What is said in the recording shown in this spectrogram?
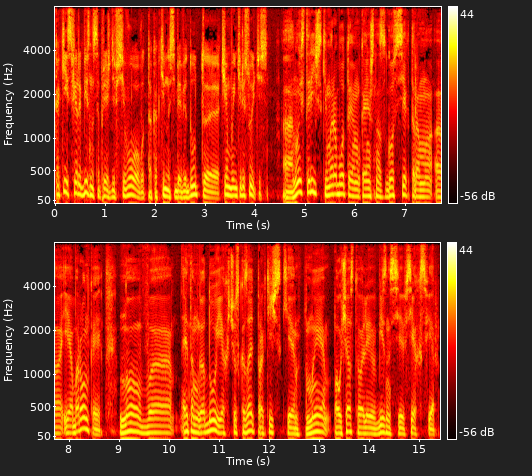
Какие сферы бизнеса прежде всего вот так активно себя ведут? Чем вы интересуетесь? А, ну, исторически мы работаем, конечно, с госсектором а, и оборонкой, но в этом году, я хочу сказать, практически мы поучаствовали в бизнесе всех сфер.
